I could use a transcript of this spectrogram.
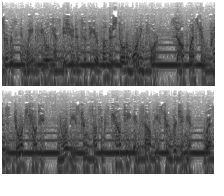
Service in Wakefield has issued a severe thunderstorm warning for southwestern Prince George County, northeastern Sussex County in southeastern Virginia, west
